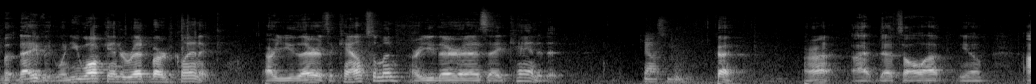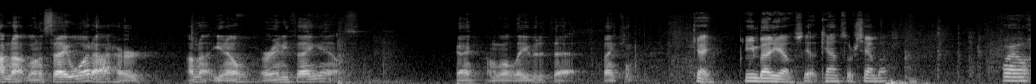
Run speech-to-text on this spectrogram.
But David, when you walk into Redbird Clinic, are you there as a councilman? Are you there as a candidate? Councilman. Okay, all right, I, that's all I, you know, I'm not gonna say what I heard, I'm not, you know, or anything else. Okay, I'm gonna leave it at that, thank you. Okay, anybody else? Yeah, Counselor Shambaugh? Well,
